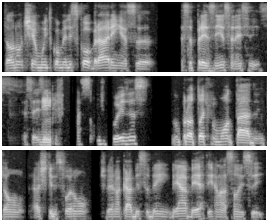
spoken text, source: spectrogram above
então não tinha muito como eles cobrarem essa, essa presença, né? Esses, essa exemplificação de coisas num protótipo montado. Então, acho que eles foram tiveram a cabeça bem, bem aberta em relação a isso aí.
